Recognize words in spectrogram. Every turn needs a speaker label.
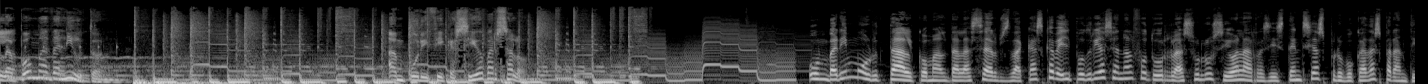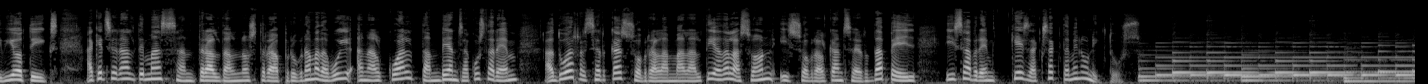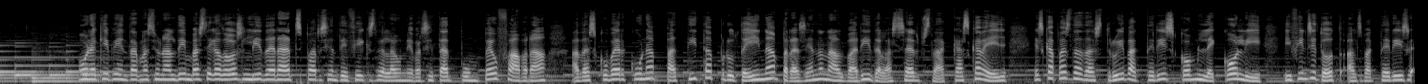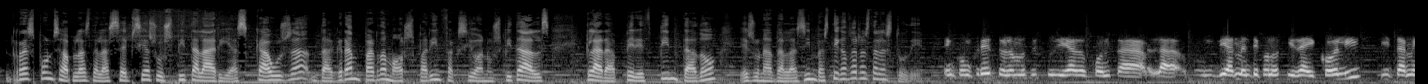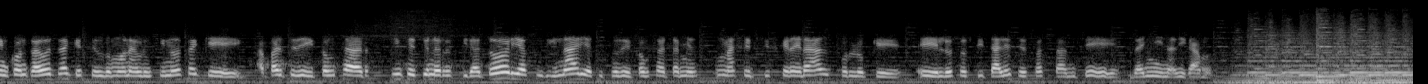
Speaker 1: La poma de Newton. En Purificació Barceló.
Speaker 2: Un verí mortal com el de les serps de cascavell podria ser en el futur la solució a les resistències provocades per antibiòtics. Aquest serà el tema central del nostre programa d'avui, en el qual també ens acostarem a dues recerques sobre la malaltia de la son i sobre el càncer de pell i sabrem què és exactament un ictus. Un equip internacional d'investigadors liderats per científics de la Universitat Pompeu Fabra ha descobert que una petita proteïna present en el verí de les serps de cascavell és capaç de destruir bacteris com l'E. coli i fins i tot els bacteris responsables de les sèpcies hospitalàries, causa de gran part de morts per infecció en hospitals. Clara Pérez Pintado és una de les investigadores de l'estudi.
Speaker 3: En concreto lo hemos estudiado contra la mundialmente conocida E. coli y también contra otra que es Pseudomonas aeruginosa que aparte de causar infecciones respiratorias, urinarias y puede causar también una sepsis general, por lo que eh, los hospitales es bastante dañina, digamos.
